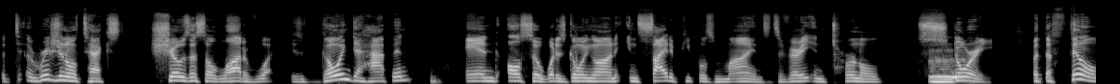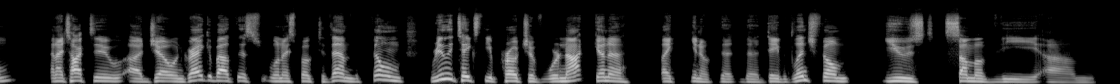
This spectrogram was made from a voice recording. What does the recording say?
the t- original text shows us a lot of what is going to happen and also what is going on inside of people's minds. It's a very internal mm. story. Mm. But the film, and I talked to uh, Joe and Greig about this when I spoke to them, the film really takes the approach of we're not to, like, you know, the, the David Lynch film used some of the um,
